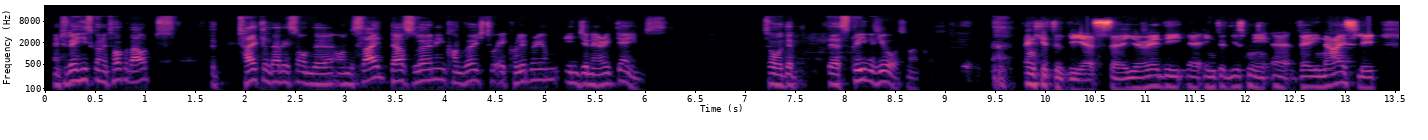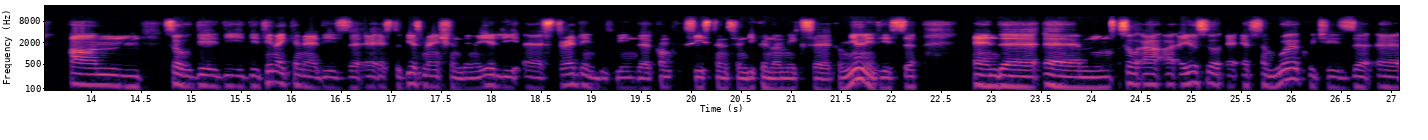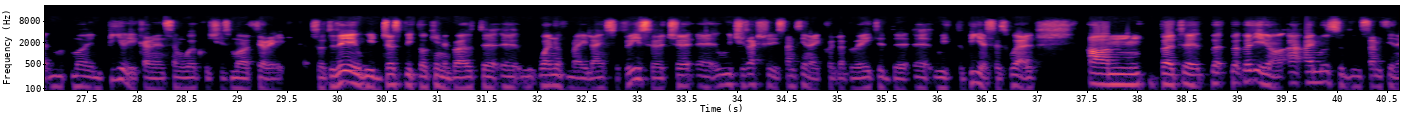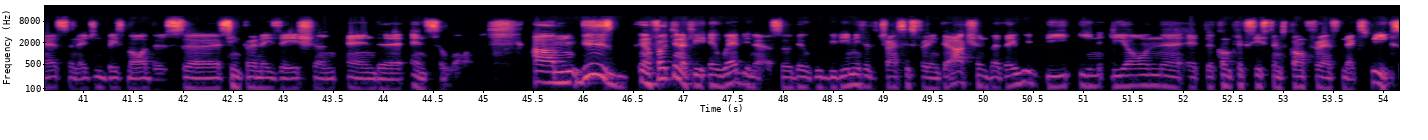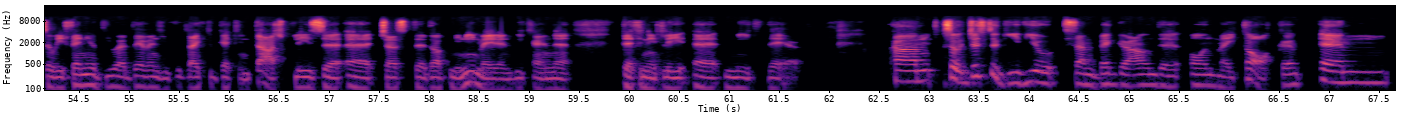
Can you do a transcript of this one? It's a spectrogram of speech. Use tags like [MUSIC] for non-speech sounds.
And today he's going to talk about the title that is on the on the slide, Does Learning Converge to Equilibrium in Generic Games? So the, the screen is yours, Marco. Thank you, Tobias. Uh, you already uh, introduced me uh, very nicely. Um, so the, the, the thing I can add is, uh, as Tobias mentioned, really uh, straddling between the complex systems and economics uh, communities. And um, so I, I, also have some work which is more empirical and some work which is more theoretical. So today we'll just be talking about uh, uh, one of my lines of research, uh, which is actually something I collaborated with Tobias as well. Um, but, but, but, but, you know, I, am also doing something else on agent-based models, synchronization, and, and so on. Um, this is unfortunately a webinar, so there will be limited chances for interaction, but I will be in Lyon uh, at the Complex Systems Conference next week. So if any of you are there and you would like to get in touch, please uh, uh, just uh, drop me an email and we can uh, definitely uh, meet there. Um, so just to give you some background on my talk, um,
